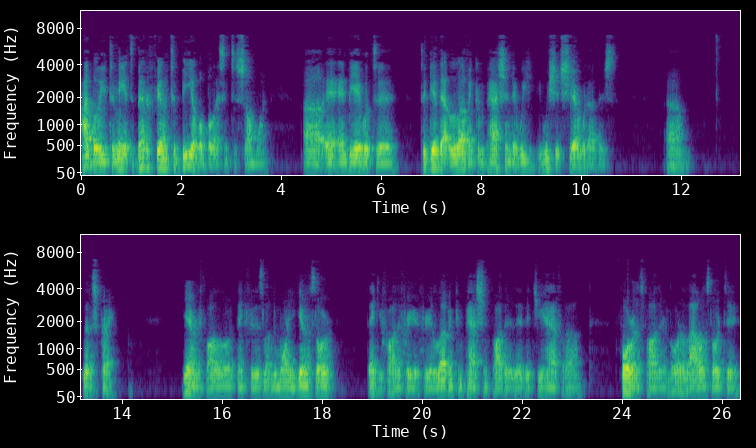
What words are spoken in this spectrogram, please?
I believe to me it's a better feeling to be of a blessing to someone uh, and, and be able to to give that love and compassion that we we should share with others. Um, let us pray. Yeah, Heavenly Father, Lord, thank you for this lovely morning you've given us, Lord. Thank you, Father, for your for your love and compassion, Father, that, that you have um, for us, Father. Lord, allow us, Lord, to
